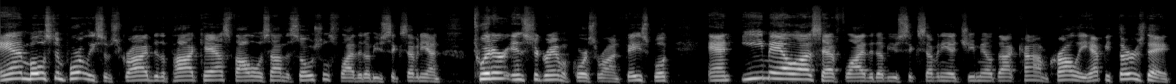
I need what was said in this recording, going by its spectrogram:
and most importantly, subscribe to the podcast. Follow us on the socials, Fly the W670 on Twitter, Instagram. Of course, we're on Facebook. And email us at flythew670 at gmail.com. Crawly, happy Thursday.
